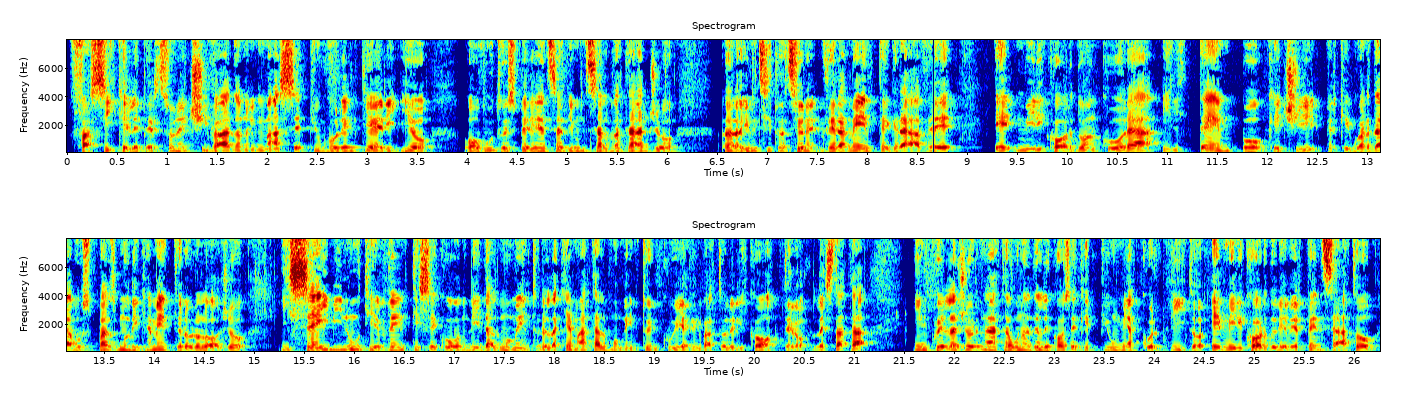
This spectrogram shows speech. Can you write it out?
fa sì che le persone ci vadano in massa e più volentieri. Io ho avuto esperienza di un salvataggio eh, in situazione veramente grave e mi ricordo ancora il tempo che ci, perché guardavo spasmodicamente l'orologio, i 6 minuti e 20 secondi dal momento della chiamata al momento in cui è arrivato l'elicottero. È stata in quella giornata una delle cose che più mi ha colpito e mi ricordo di aver pensato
